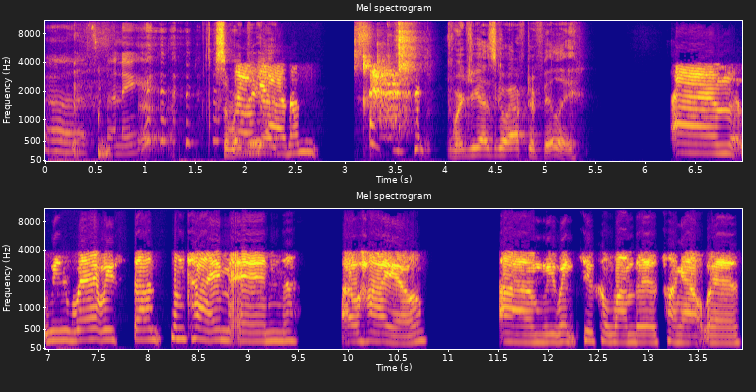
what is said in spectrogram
oh, that's funny. So where'd So you yeah, guys, where'd you guys go after Philly? um, we went. We spent some time in Ohio. Um, we went to Columbus, hung out with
